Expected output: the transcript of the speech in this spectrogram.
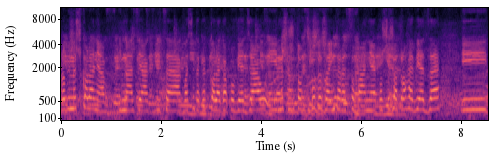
robimy szkolenia w gimnazjach, w liceach, właśnie tak jak kolega powiedział i myślę, że to wzbudza zainteresowanie, poszerza trochę wiedzę i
